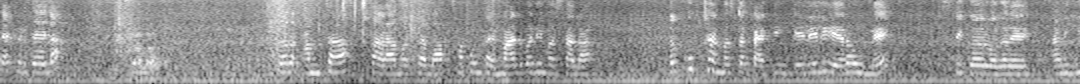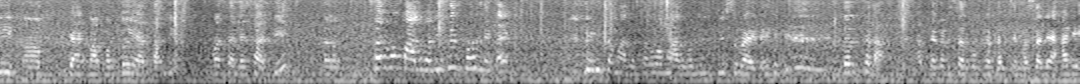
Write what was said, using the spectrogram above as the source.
पॅकेट द्यायला? तर आमचा काळा मसाला हा कोणता आहे? मालवणी मसाला. तर खूप छान मस्त पॅकिंग केलेली आहे राहुलने. स्टिकर वगैरे आणि ही बॅग वापरतो यात आम्ही मसाल्यासाठी. तर सर्व मालवणीचेच भरले काय? इथं मला सर्व मालवणीच दिसून राहिले. तर चला आपल्याकडे सर्व प्रकारचे मसाले आहे.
